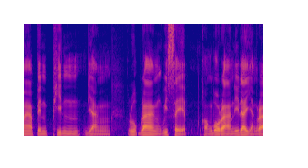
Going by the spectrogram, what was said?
มาเป็นพินอย่างรูปร่างวิเศษของโบราณนี้ได้อย่างไร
